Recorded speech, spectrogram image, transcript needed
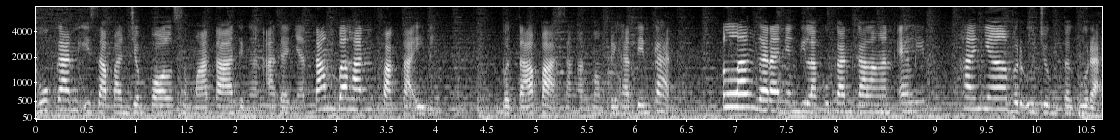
bukan isapan jempol semata dengan adanya tambahan fakta ini. Betapa sangat memprihatinkan, pelanggaran yang dilakukan kalangan elit hanya berujung teguran.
